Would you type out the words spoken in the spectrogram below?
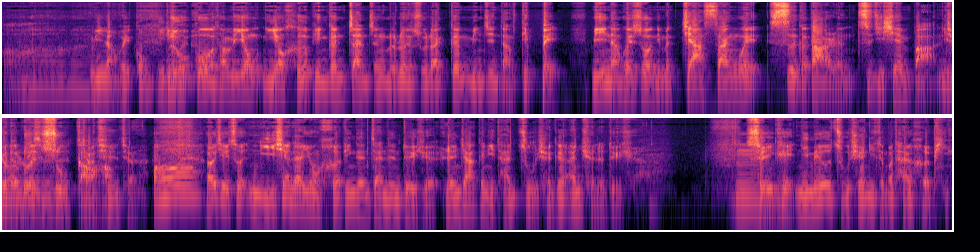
哦，民进党会攻，一定。如果他们用你用和平跟战争的论述来跟民进党 debate。民进党会说：“你们加三位，四个大人自己先把你们的论述搞好哦。”而且说你现在用和平跟战争对决，人家跟你谈主权跟安全的对决。谁可以？你没有主权，你怎么谈和平？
